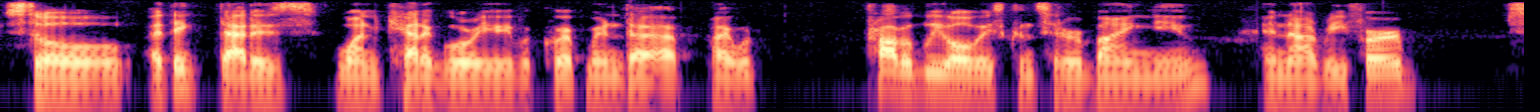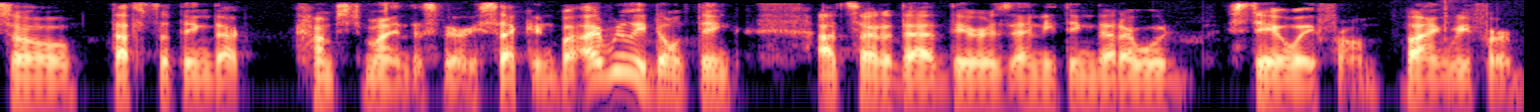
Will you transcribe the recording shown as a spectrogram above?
So I think that is one category of equipment that I would probably always consider buying new and not refurb. So that's the thing that comes to mind this very second. But I really don't think outside of that there is anything that I would stay away from buying refurb.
